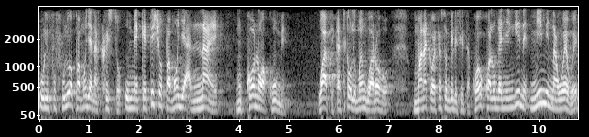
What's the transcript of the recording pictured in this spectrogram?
ulifufuliwa pamoja na kristo umeketishwa pamoja naye mkono wa kuume. Wapi? Katika ulimwengu wa roho maanake waefeso 26 kwa hiyo kwa lugha nyingine mimi na wewe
